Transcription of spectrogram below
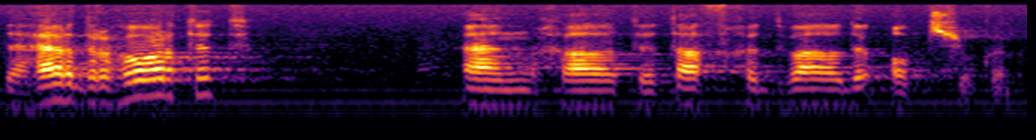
de herder hoort het en gaat het afgedwaalde opzoeken.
